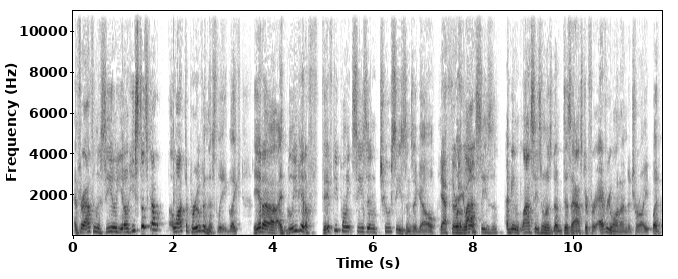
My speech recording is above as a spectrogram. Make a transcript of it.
and for Athanasiou, you know, he still's got a lot to prove in this league. Like he had a, I believe he had a fifty-point season two seasons ago. Yeah, thirty. Last season, I mean, last season was a disaster for everyone on Detroit, but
